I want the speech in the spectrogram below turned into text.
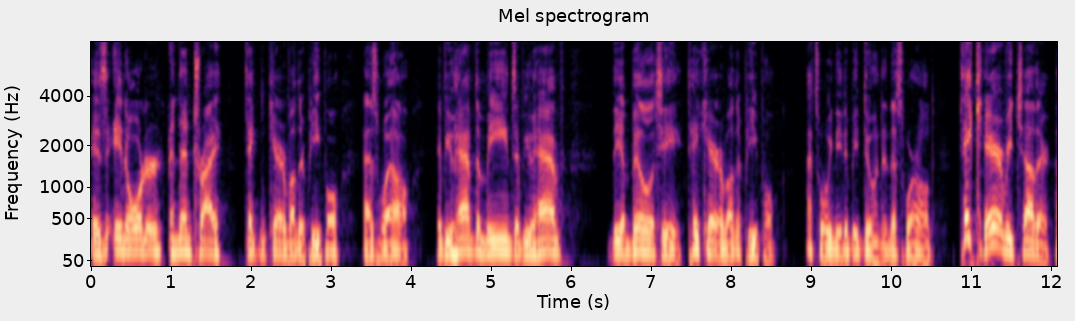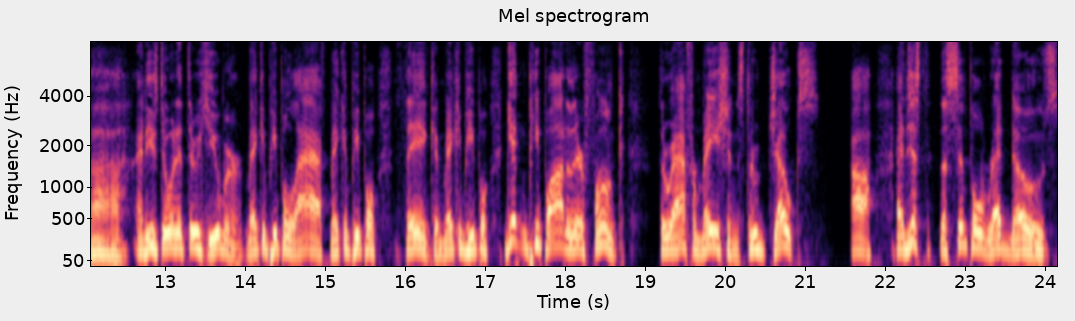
is in order and then try taking care of other people as well. If you have the means, if you have the ability, take care of other people. That's what we need to be doing in this world. Take care of each other. Ah, and he's doing it through humor, making people laugh, making people think, and making people getting people out of their funk through affirmations, through jokes. Ah, and just the simple red nose.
